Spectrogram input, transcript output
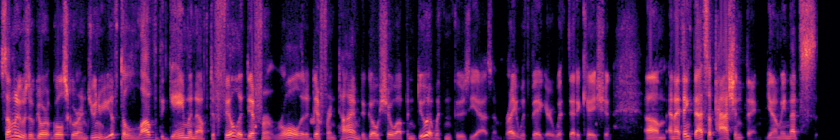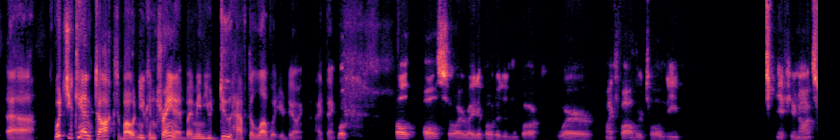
someone who was a goal scorer in junior, you have to love the game enough to fill a different role at a different time to go show up and do it with enthusiasm, right? With vigor, with dedication. Um, and I think that's a passion thing. You know, I mean, that's uh, which you can talk about and you can train it, but I mean, you do have to love what you're doing, I think. Well, also, I write about it in the book where my father told me if you're not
